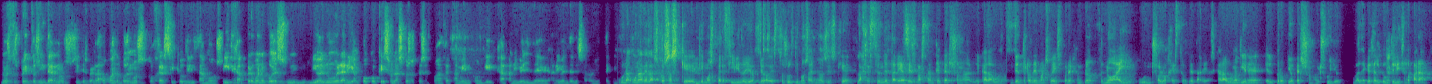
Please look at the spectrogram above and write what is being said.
nuestros proyectos internos, sí que es verdad, o cuando podemos coger sí que utilizamos GitHub. Pero bueno, pues yo enumeraría un poco qué son las cosas que se pueden hacer también con GitHub a nivel de, a nivel de desarrollo técnico. Una, una de las cosas que, que, hemos percibido, yo creo, estos últimos años es que la gestión de tareas es bastante personal de cada uno. Dentro de Marsbase, por ejemplo, no hay un solo gestor de tareas. Cada uno tiene el propio personal suyo, ¿vale? Que es el que utiliza para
